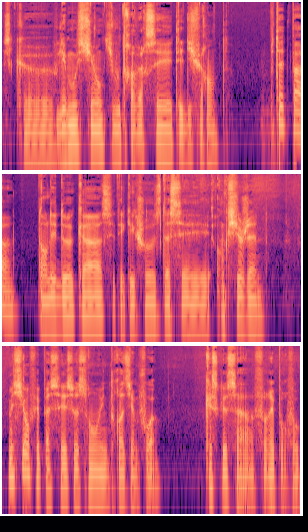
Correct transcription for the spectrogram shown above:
Est-ce que l'émotion qui vous traversait était différente? Peut-être pas. Dans les deux cas, c'était quelque chose d'assez anxiogène. Mais si on fait passer ce son une troisième fois, qu'est-ce que ça ferait pour vous?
